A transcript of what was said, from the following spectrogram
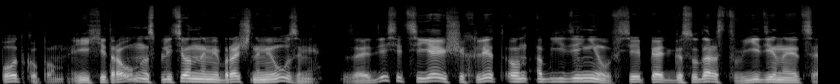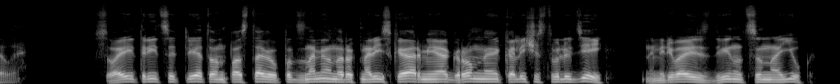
подкупом и хитроумно сплетенными брачными узами за десять сияющих лет он объединил все пять государств в единое целое. Свои 30 лет он поставил под знамена ракнорийской армии огромное количество людей, намереваясь двинуться на юг,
